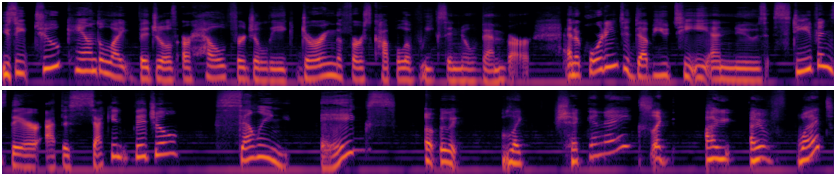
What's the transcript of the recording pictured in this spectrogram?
You see, two candlelight vigils are held for Jaliek during the first couple of weeks in November. And according to WTEN News, Stephen's there at the second vigil selling eggs? Uh, wait, wait. Like chicken eggs? Like, I, I have what?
